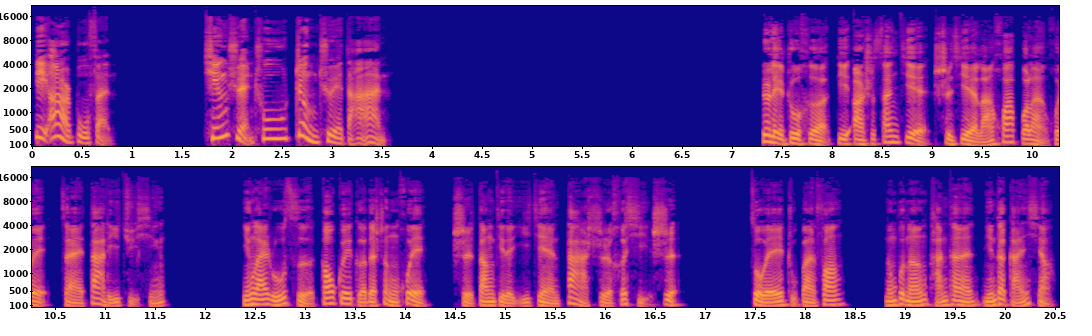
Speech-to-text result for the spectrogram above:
第二部分，请选出正确答案。热烈祝贺第二十三届世界兰花博览会在大理举行，迎来如此高规格的盛会是当地的一件大事和喜事。作为主办方，能不能谈谈您的感想？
